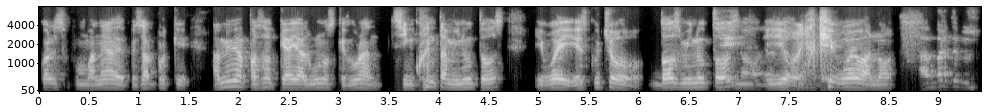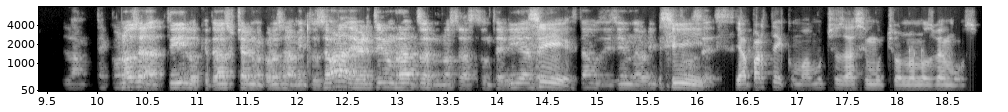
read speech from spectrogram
¿Cuál es su manera de pensar? Porque a mí me ha pasado que hay algunos que duran 50 minutos y, güey, escucho dos minutos Sí, no, ya y digo, ya qué no. hueva, ¿no? Aparte, pues, la- te conocen a ti, los que te van a escuchar me conocen a mí, entonces se van a divertir un rato en nuestras tonterías, Sí. de lo que estamos diciendo ahorita. Sí, entonces, y aparte, como a muchos hace mucho no nos vemos,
